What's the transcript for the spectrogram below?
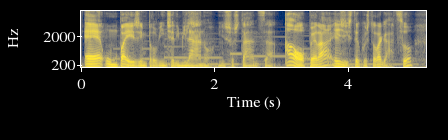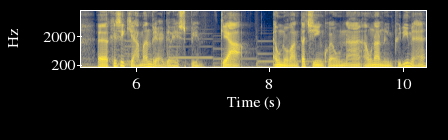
è un paese in provincia di Milano, in sostanza. A Opera esiste questo ragazzo eh, che si chiama Andrea Grespi, che ha è un 95, un, ha un anno in più di me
